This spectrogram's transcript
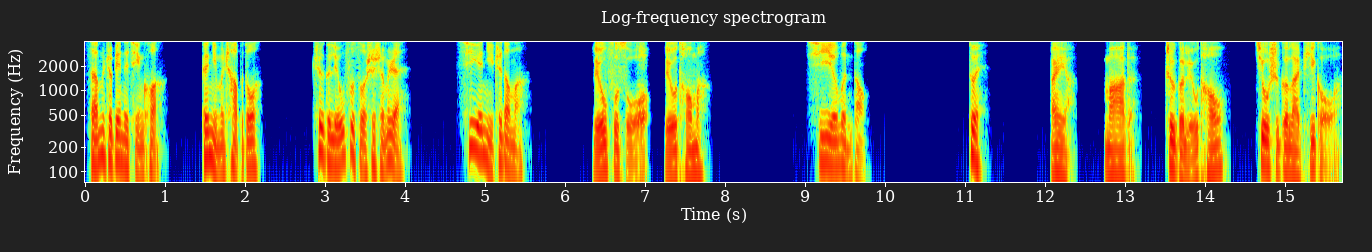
咱们这边的情况跟你们差不多。这个刘副所是什么人？七爷你知道吗？”刘副所，刘涛吗？七爷问道。“对。”“哎呀，妈的，这个刘涛就是个赖皮狗啊！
